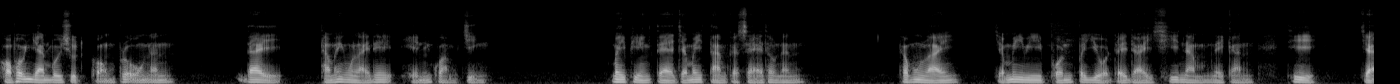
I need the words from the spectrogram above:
ขอพระวิญญาณบริสุทธิ์ของพระองค์นั้น ได้ทำให้คนหลายได้เห็นความจริง ไม่เพียงแต่จะไม่ตามกระแสเท่านั้นข้าพงหลายจะไม่มีผลประโยชน์ใด ๆ ชี้นำในการที่จะ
